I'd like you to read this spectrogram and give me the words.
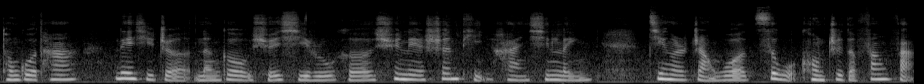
通过它，练习者能够学习如何训练身体和心灵，进而掌握自我控制的方法。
